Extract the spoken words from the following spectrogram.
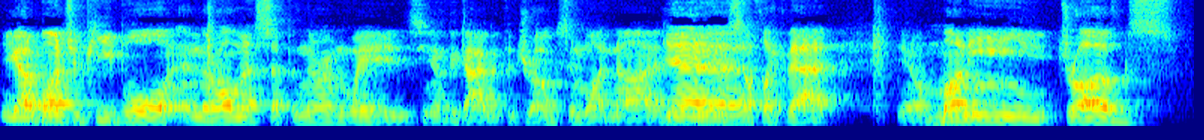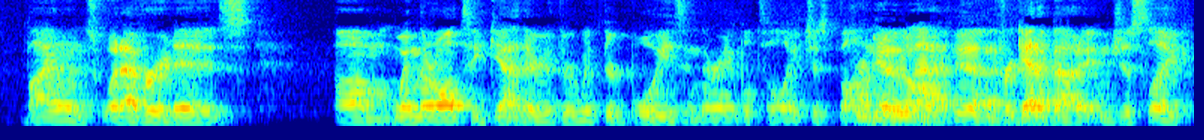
You got a bunch of people, and they're all messed up in their own ways. You know, the guy with the drugs and whatnot. you know, Yeah. stuff like that. You know, money, drugs, violence, whatever it is. Um, when they're all together, they're with their boys, and they're able to like just bond Forget over it all, that, yeah. and forget about it, and just like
